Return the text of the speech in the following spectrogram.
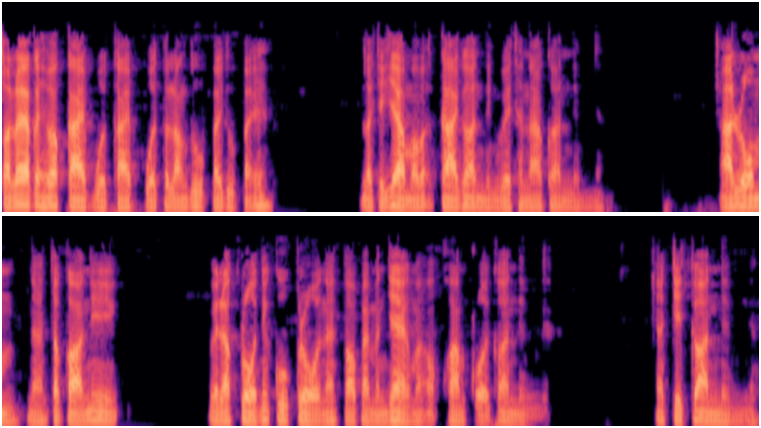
ตอนแรกก็เห็นว่ากายปวดกายปวดตอนหลังดูไปดูไป เราจะแยกมาว่ากายก็อันหนึ่ง เวทนาก็อันหนึ่งนะอารมณ์นะแต่ก่อนนี่ เวลาโกรธนี่กูโกรธนะต่อไปมันแยกมาออกความโกรธก็อันหนึ่งนะจิตก็อันหนึ่งนะ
